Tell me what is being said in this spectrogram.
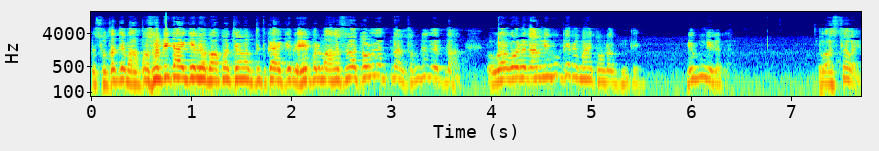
तर स्वतःच्या बापासाठी काय केलं? बापाच्या बाबतीत काय केलं? हे पण महाराष्ट्राला कळू देत ना समजू देत ना उगागोने काम निघून केलं माझ्या तोंडातून ते. निघून गेलं का ते वास्तव आहे.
